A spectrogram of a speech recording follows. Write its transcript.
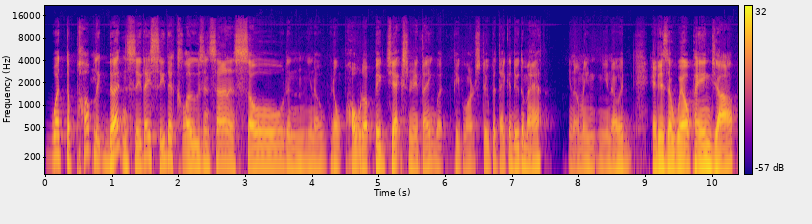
What the public doesn't see, they see the closing sign is sold, and you know we don't hold up big checks or anything. But people aren't stupid; they can do the math. You know, I mean, you know, it it is a well-paying job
